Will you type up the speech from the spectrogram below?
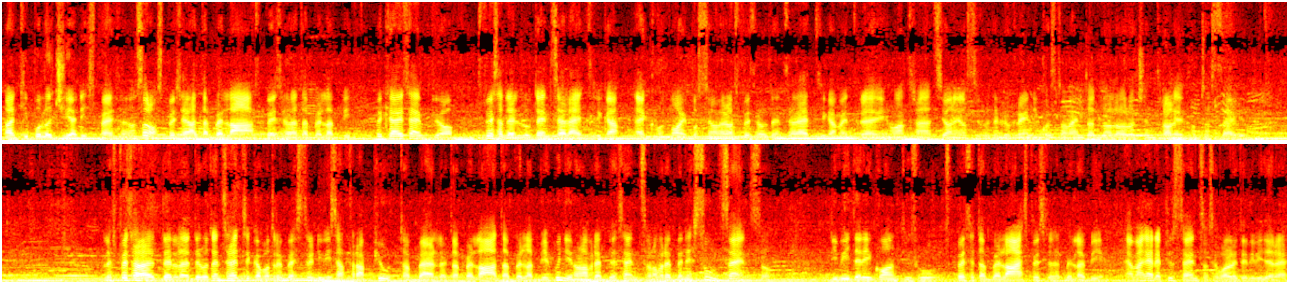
alla tipologia di spese. Non sono spese della tabella A, spese della tabella B, perché ad esempio spesa dell'utenza elettrica, ecco, noi possiamo avere la spesa dell'utenza elettrica mentre in un'altra nazione i nostri fratelli ucraini in questo momento hanno la loro centrale sotto assedio. La spesa del, dell'utenza elettrica potrebbe essere divisa fra più tabelle, tabella A, tabella B, quindi non avrebbe senso, non avrebbe nessun senso dividere i conti su spese tabella A e spese tabella B. E magari ha più senso se volete dividere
